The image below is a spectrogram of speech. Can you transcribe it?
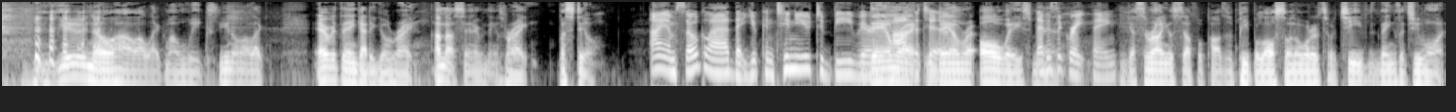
you know how I like my weeks. You know I like everything got to go right. I'm not saying everything is right, but still. I am so glad that you continue to be very Damn positive. right. Damn right. Always, man. That is a great thing. You got to surround yourself with positive people also in order to achieve the things that you want.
